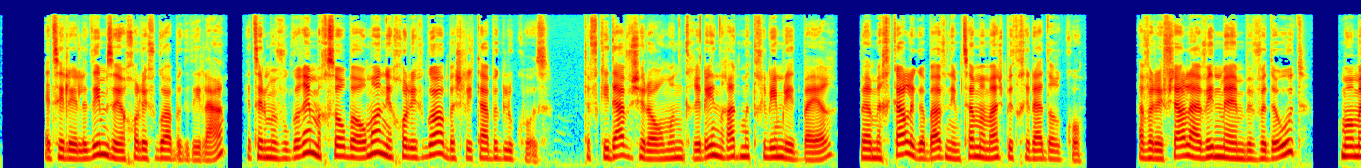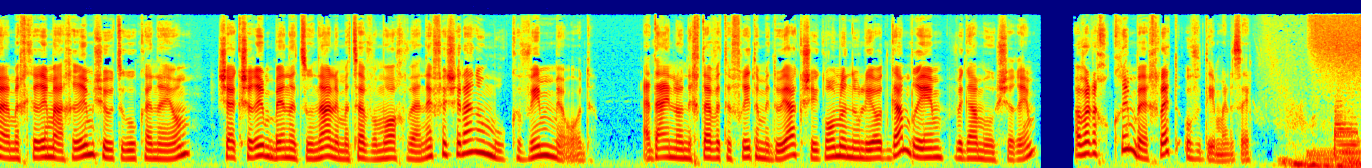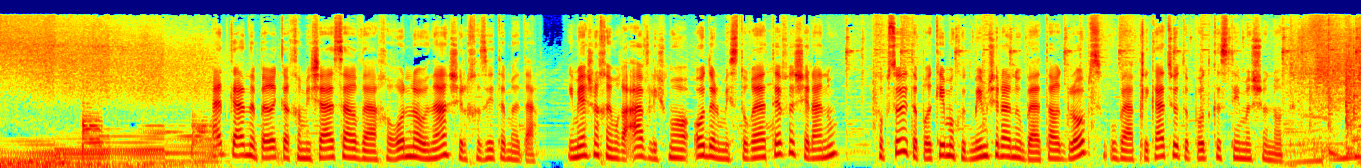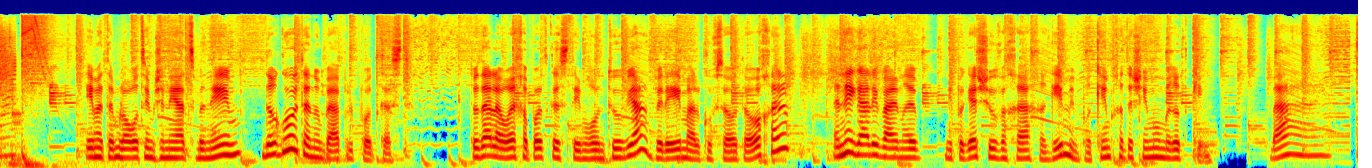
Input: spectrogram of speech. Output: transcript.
אצל ילדים זה יכול לפגוע בגדילה, אצל מבוגרים מחסור בהורמון יכול לפגוע בשליטה בגלוקוז. תפקידיו של ההורמון גרילין רק מתחילים להתבהר, והמחקר לגביו נמצא ממש בתחילת דרכו. אבל אפשר להבין מהם בוודאות, כמו מהמחקרים האחרים שהוצגו כאן היום, שהקשרים בין התזונה למצב המוח והנפש שלנו מורכבים מאוד. עדיין לא נכתב התפריט המדויק שיגרום לנו להיות גם בריאים וגם מאושרים, אבל החוקרים בהחלט עובדים על זה. עד כאן הפרק החמישה עשר והאחרון לעונה של חזית המדע. אם יש לכם רעב לשמוע עוד על מסתורי הטבע שלנו, חפשו את הפרקים הקודמים שלנו באתר גלובס ובאפליקציות הפודקאסטים השונות. אם אתם לא רוצים שנהיה עצבניים, דרגו אותנו באפל פודקאסט. תודה לעורך הפודקאסטים רון טוביה ולאימא על קופסאות האוכל. אני גלי ויינרב, ניפגש שוב אחרי החגים עם פרקים חדשים ומרתקים. ביי.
